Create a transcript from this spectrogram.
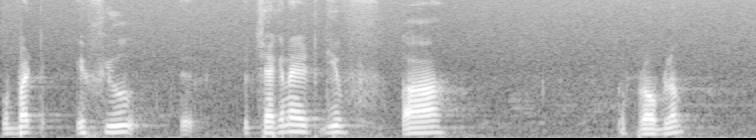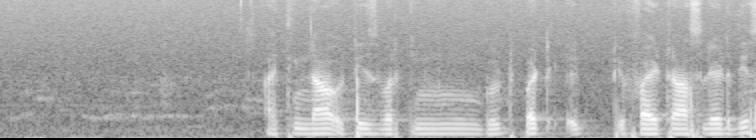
But if you uh, check now it give a problem. I think now it is working good but it, if I translate this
